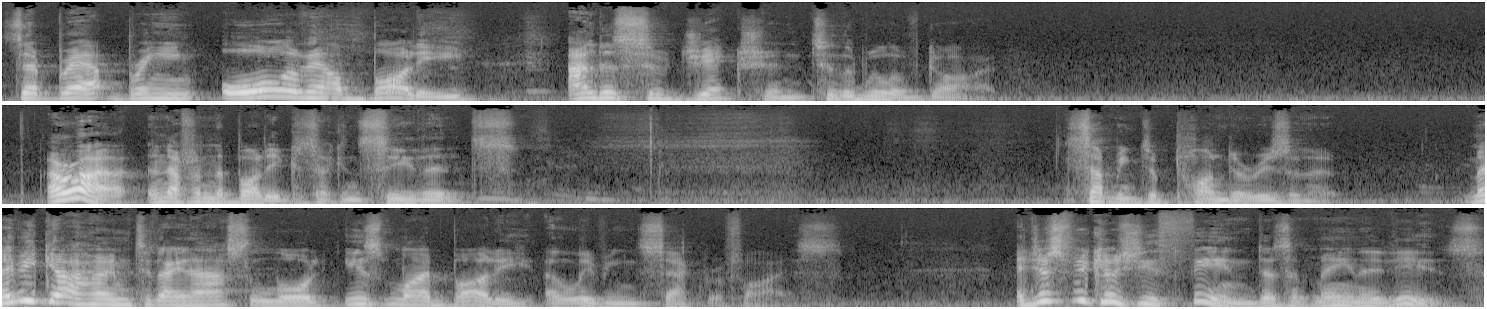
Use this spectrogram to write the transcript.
it's about bringing all of our body under subjection to the will of God. All right, enough on the body because I can see that it's something to ponder, isn't it? Maybe go home today and ask the Lord, is my body a living sacrifice? And just because you're thin doesn't mean it is.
